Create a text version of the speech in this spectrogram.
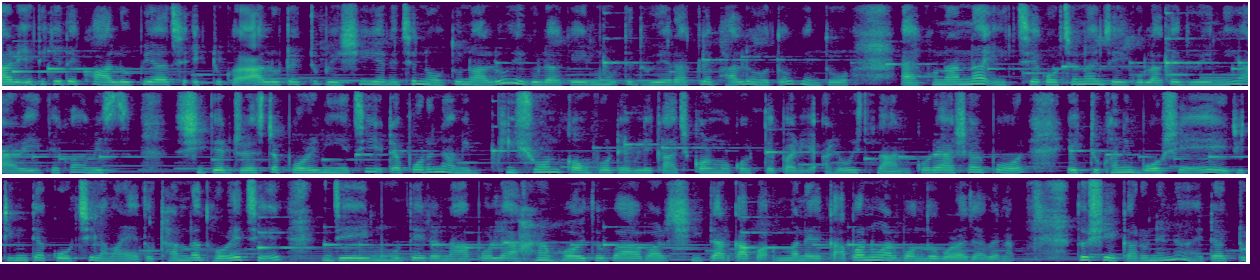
আর এদিকে দেখো আলু, পেঁয়াজ একটু আলুটা একটু বেশি এনেছে, নতুন আলু। এগুলাকে এই মুহূর্তে ধুয়ে রাখলে ভালো হতো, কিন্তু এখন আর না, ইচ্ছে করছে না যে এগুলাকে ধুয়ে নিয়ে আর এই দেখো আমি শীতের ড্রেসটা পরে নিয়েছি। এটা পরে না আমি ভীষণ কমফোর্টেবলি কাজকর্ম করতে পারি। আর ওই স্নান করে আসার পর একটুখানি বসে এডিটিংটা করছিলাম। আমার এত ঠান্ডা ধরেছে যে এই মুহূর্তে এটা না পড়লে হয়তো বা আমার শীত আর কাঁপা মানে কাঁপানো আর বন্ধ করা যাবে না। তো সে কারণে না, এটা একটু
